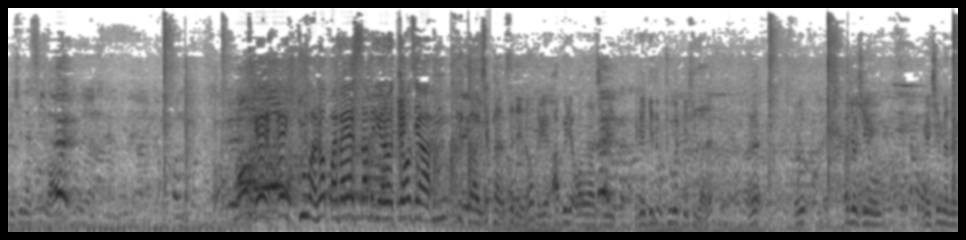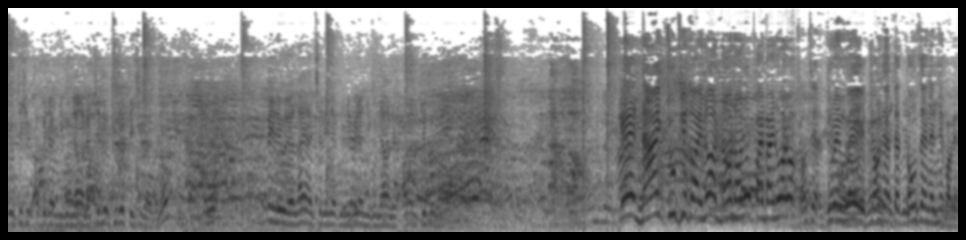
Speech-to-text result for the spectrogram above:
ဒီရှင်နဲ့စီးပါကဲအဲ့2ပါနော်ပိုင်ပိုင်ရဲ့ဆာဘီတွေကတော့ကျောင်းဆရာဖြစ်သွားပြီဖန်စစ်တယ်နော်တကယ်အားပေးတဲ့ဝါသနာရှိတကယ်ကျေးဇူးအထူးပဲတင်ရှိပါတယ်အဲတို့ပတ်ကြောချင်းကိုတကယ်ရှင်းပြလို့တ िश ူအားပေးတဲ့ညီကိုများကလည်းကျေးဇူးအထူးပဲတင်ရှိပါတယ်နော်တို့ပြေလေးရလိုက်ရချင်းလေးနဲ့ကိုညီပေးတဲ့ညီကိုများကလည်းအားလုံးကျေးဇူးပါ ကဲ9 2ဖြစ်သွားပြီနော်နော်နော်တို့ပိုင်ပိုင်တို့ကတော့ကျောင်းဆရာဒူရင်ဝေးကျောင်းဆရာတက်30နှစ်ပါဗျ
